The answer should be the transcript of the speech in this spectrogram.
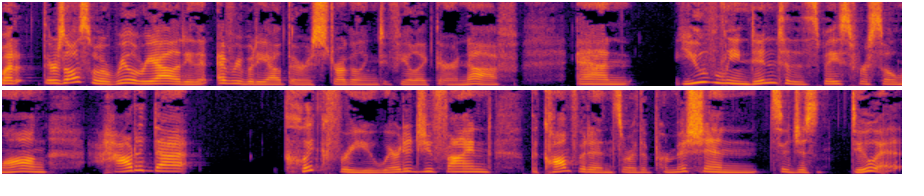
But there's also a real reality that everybody out there is struggling to feel like they're enough. And you've leaned into the space for so long. How did that click for you? Where did you find the confidence or the permission to just do it?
